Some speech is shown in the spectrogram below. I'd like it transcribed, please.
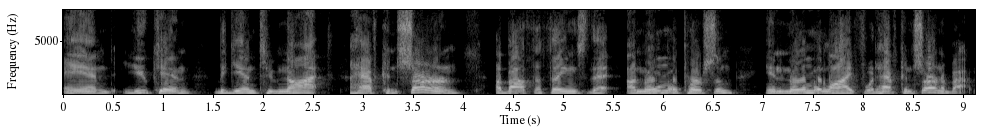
and you can begin to not have concern about the things that a normal person in normal life would have concern about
